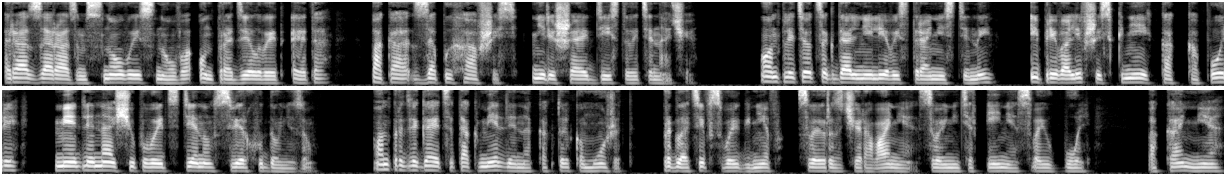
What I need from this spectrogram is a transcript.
Раз за разом, снова и снова он проделывает это, пока, запыхавшись, не решает действовать иначе. Он плетется к дальней левой стороне стены, и, привалившись к ней, как к опоре, медленно ощупывает стену сверху донизу. Он продвигается так медленно, как только может, проглотив свой гнев, свое разочарование, свое нетерпение, свою боль, пока не...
